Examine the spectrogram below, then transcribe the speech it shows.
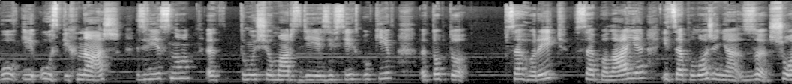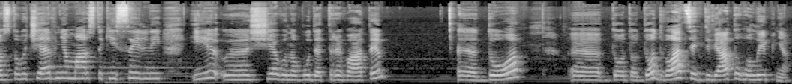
Був і успіх наш, звісно, тому що Марс діє зі всіх боків. Тобто все горить, все палає, і це положення з 6 червня Марс такий сильний, і ще воно буде тривати до до до, до 29 липня.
